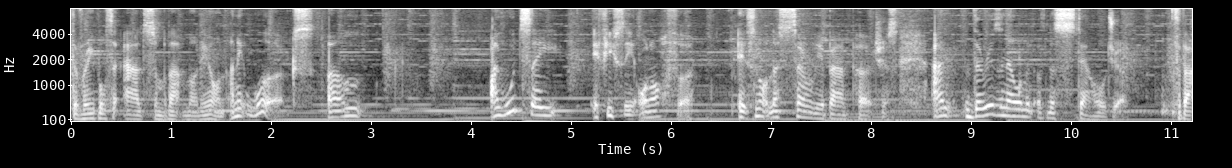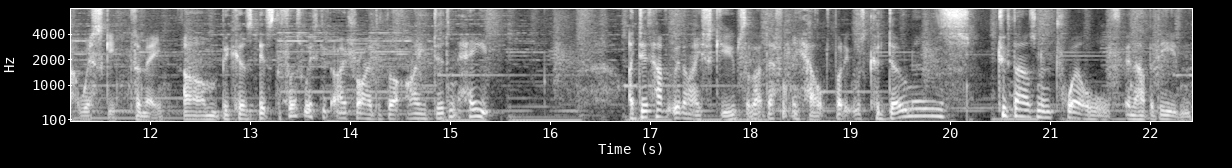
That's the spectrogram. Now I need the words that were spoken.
they're able to add some of that money on, and it works. Um, I would say if you see it on offer, it's not necessarily a bad purchase, and there is an element of nostalgia for that whiskey for me um, because it's the first whiskey that I tried that I didn't hate. I did have it with ice cubes, so that definitely helped, but it was Cadona's 2012 in Aberdeen.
